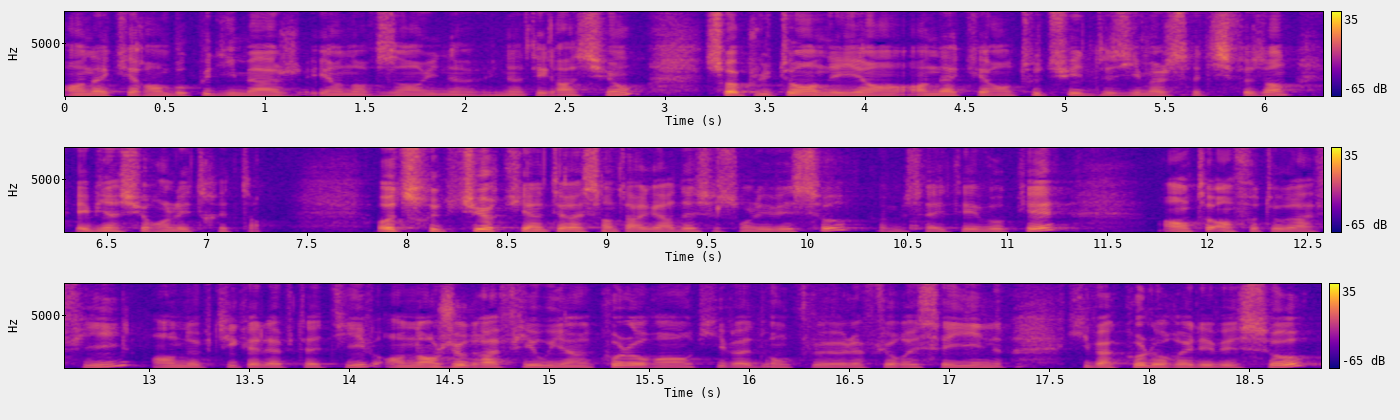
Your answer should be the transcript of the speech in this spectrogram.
en acquérant beaucoup d'images et en en faisant une, intégration, soit plutôt en, ayant, en acquérant tout de suite des images satisfaisantes et bien sûr en les traitant. Autre structure qui est intéressante à regarder, ce sont les vaisseaux, comme ça a été évoqué, en, photographie, en optique adaptative, en angiographie où il y a un colorant qui va donc, la fluorescéine, qui va colorer les vaisseaux,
